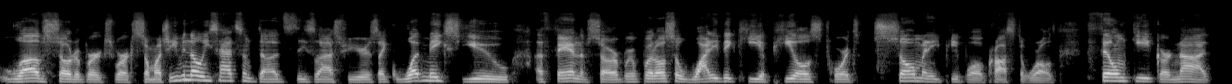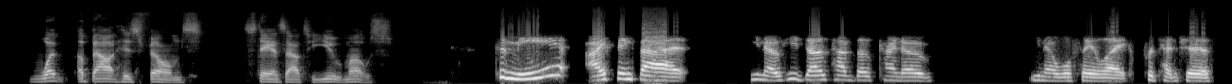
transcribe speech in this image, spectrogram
loves Soderbergh's work so much, even though he's had some duds these last few years. Like, what makes you a fan of Soderbergh? But also, why do you think he appeals towards so many people across the world, film geek or not? What about his films stands out to you most? To me, I think that you know he does have those kind of, you know, we'll say like pretentious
